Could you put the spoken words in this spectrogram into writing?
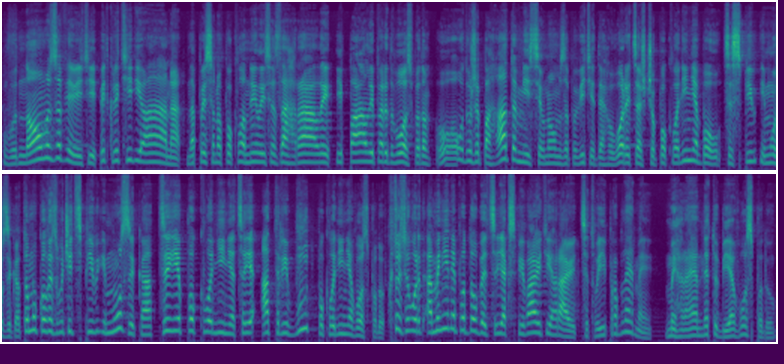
В одному заповіті, відкритті Іоанна, написано, поклонилися, заграли і пали перед Господом. О, дуже багато місць в новому заповіті, де говориться, що поклоніння Богу це спів і музика. Тому, коли звучить спів і музика, це є поклоніння, це є атрибут поклоніння Господу. Хтось говорить, а мені не подобається, як співають і грають. Це твої проблеми. Ми граємо не тобі, а Господу.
